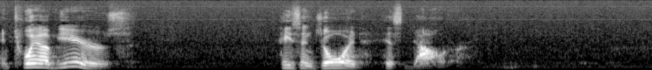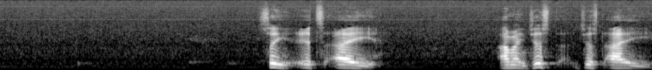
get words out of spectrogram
In 12 years, he's enjoyed his daughter. See, it's a, I mean, just, just a,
